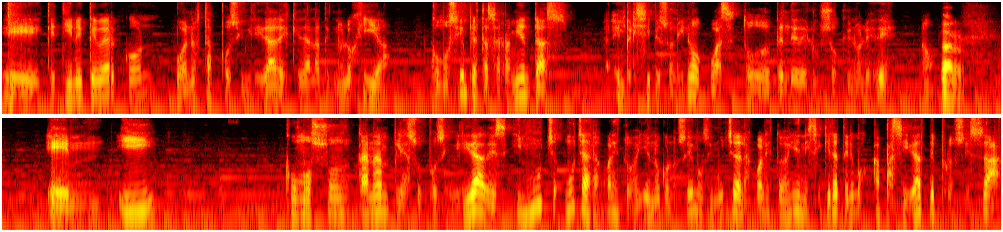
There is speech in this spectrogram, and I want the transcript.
eh, que tiene que ver con bueno, estas posibilidades que da la tecnología, como siempre estas herramientas en principio son inocuas, todo depende del uso que uno les dé, ¿no? Claro. Em, y como son tan amplias sus posibilidades y muchas, muchas de las cuales todavía no conocemos y muchas de las cuales todavía ni siquiera tenemos capacidad de procesar.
